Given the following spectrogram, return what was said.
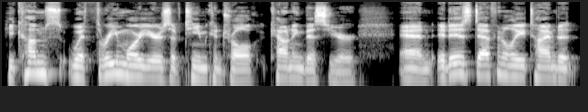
He comes with three more years of team control, counting this year. And it is definitely time to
